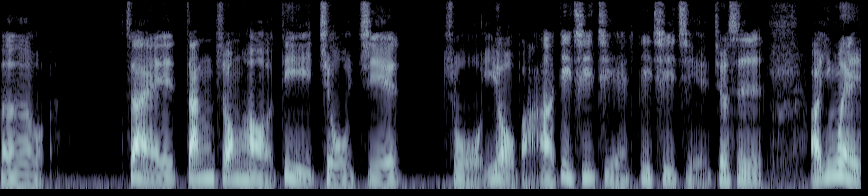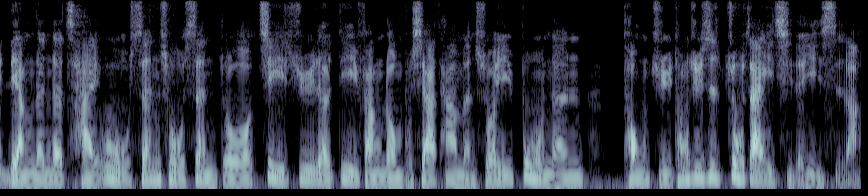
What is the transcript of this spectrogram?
呃在当中哈、哦、第九节。左右吧，啊，第七节，第七节就是啊，因为两人的财物牲畜甚多，寄居的地方容不下他们，所以不能同居。同居是住在一起的意思啦。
